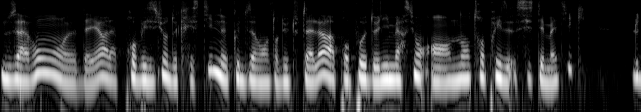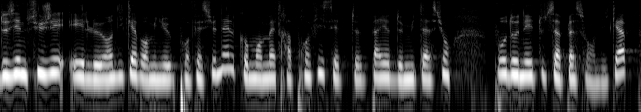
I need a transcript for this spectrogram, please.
Nous avons euh, d'ailleurs la proposition de Christine que nous avons entendue tout à l'heure à propos de l'immersion en entreprise systématique. Le deuxième sujet est le handicap en milieu professionnel, comment mettre à profit cette période de mutation pour donner toute sa place au handicap.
